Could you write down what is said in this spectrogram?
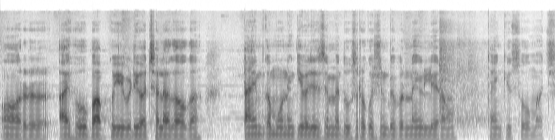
और आई होप आपको ये वीडियो अच्छा लगा होगा। टाइम कम होने की वजह से मैं दूसरा क्वेश्चन पेपर नहीं ले रहा हूँ। थैंक यू सो मच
